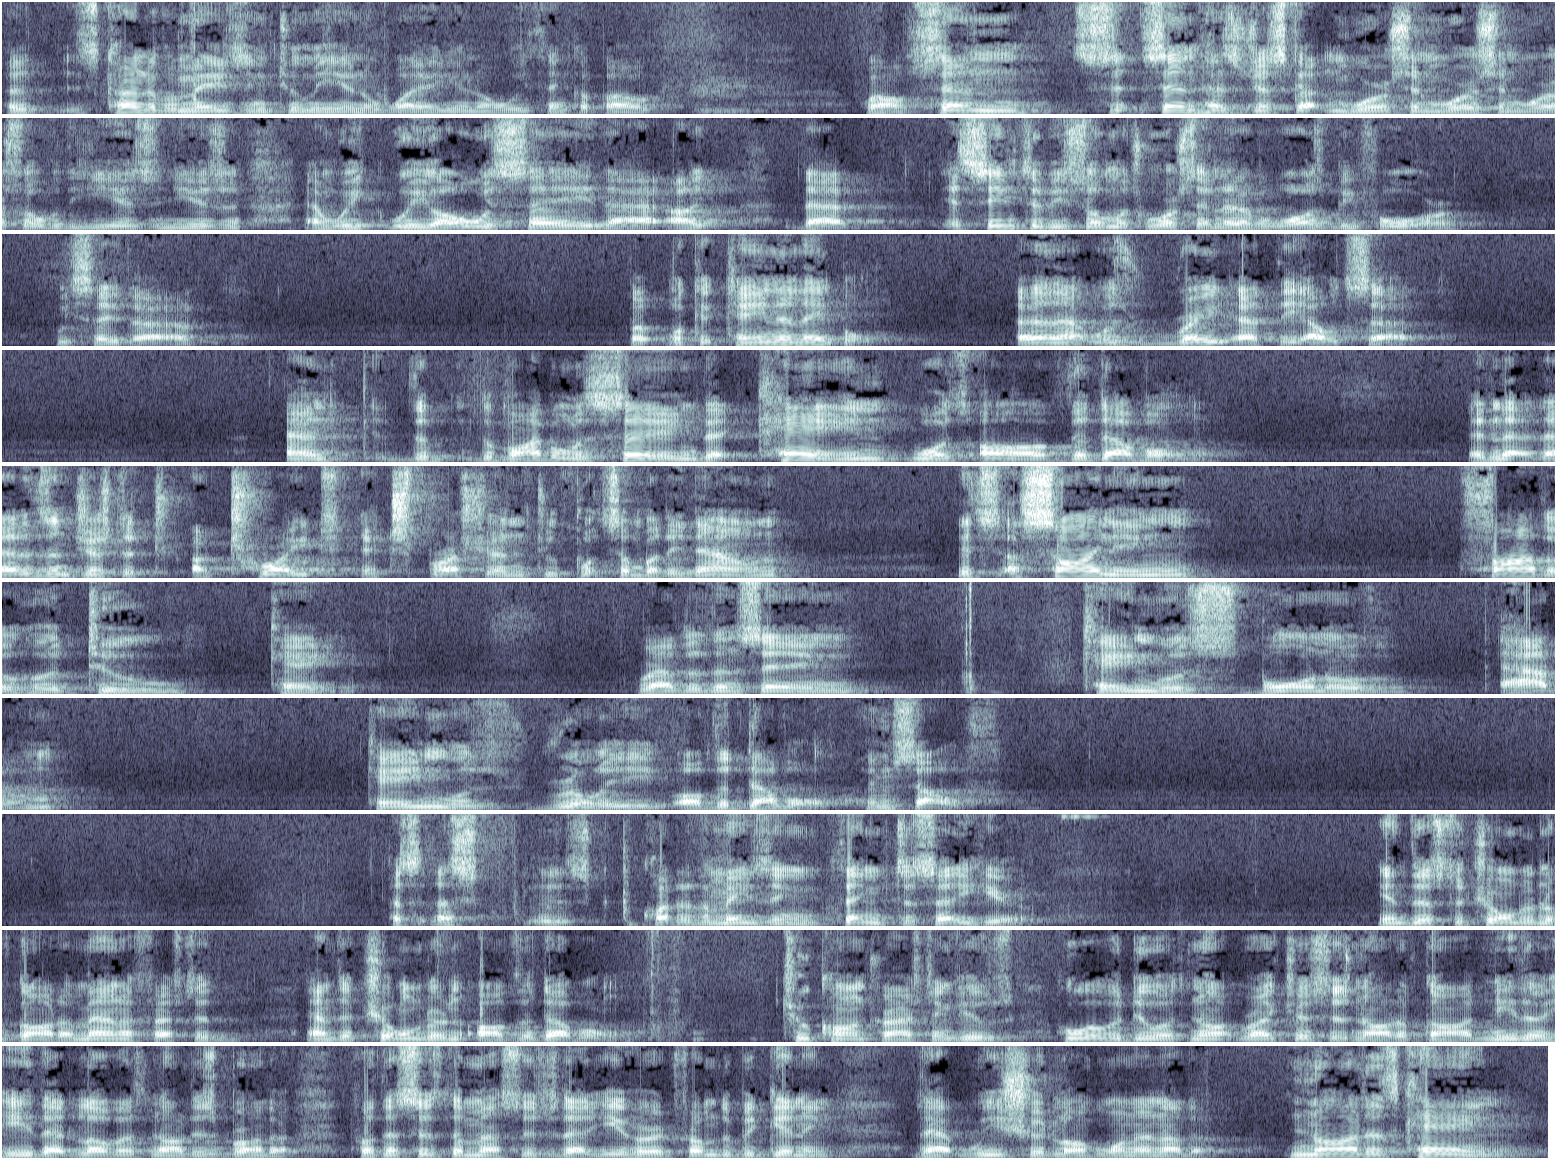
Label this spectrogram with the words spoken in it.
It's kind of amazing to me in a way. You know, we think about, well, sin, sin has just gotten worse and worse and worse over the years and years, and, we, we always say that I, that it seems to be so much worse than it ever was before. We say that, but look at Cain and Abel, and that was right at the outset. And the, the Bible is saying that Cain was of the devil. And that, that isn't just a, a trite expression to put somebody down, it's assigning fatherhood to Cain. Rather than saying Cain was born of Adam. Cain was really of the devil himself. That's, that's it's quite an amazing thing to say here. In this, the children of God are manifested, and the children of the devil. Two contrasting views. Whoever doeth not righteous is not of God, neither he that loveth not his brother. For this is the message that ye heard from the beginning, that we should love one another. Not as Cain,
